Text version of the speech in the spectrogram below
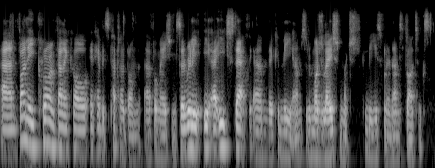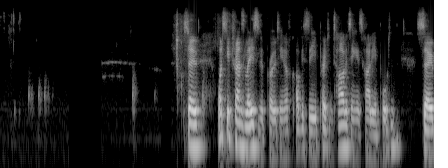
And finally, chloramphenicol inhibits peptide bond uh, formation. So really, at each step, um, there can be um, sort of modulation, which can be useful in antibiotics. So once you've translated a protein, obviously protein targeting is highly important. So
